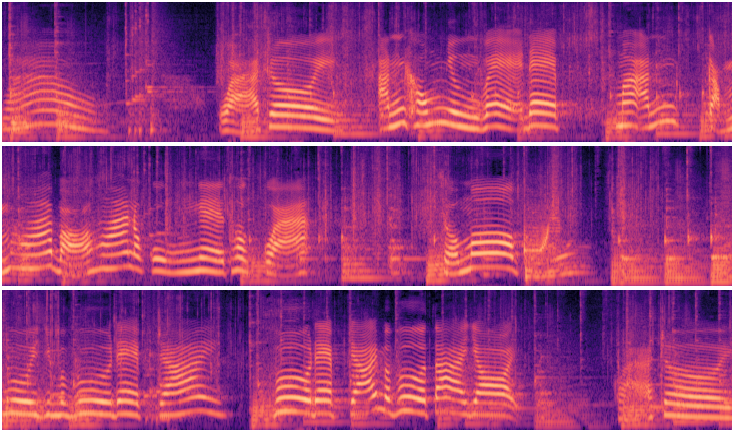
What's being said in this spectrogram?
Wow. Quả trời. Anh không những vẻ đẹp, Mà anh cắm hóa, bỏ hóa, Nó cũng nghệ thuật quá. Số 1 Người gì mà vừa đẹp trai Vừa đẹp trai mà vừa tài giỏi. Quả trời.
